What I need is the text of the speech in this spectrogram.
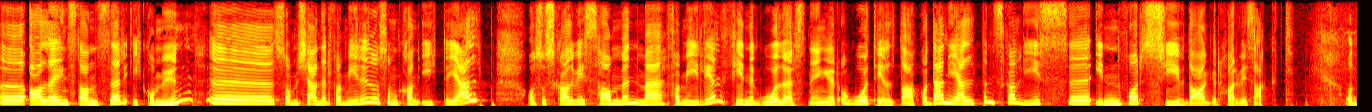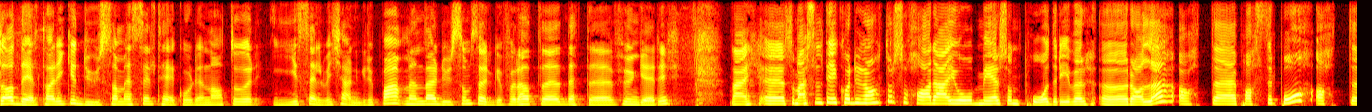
alle instanser i kommunen som kjenner familien og som kan yte hjelp. Og så skal vi sammen med familien finne gode løsninger og gode tiltak. Og den hjelpen skal gis innenfor syv dager, har vi sagt. Og da deltar ikke du som SLT-koordinator i selve kjernegruppa, men det er du som sørger for at uh, dette fungerer? Nei, uh, som SLT-koordinator så har jeg jo mer sånn pådriverrolle. Uh, at jeg passer på at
